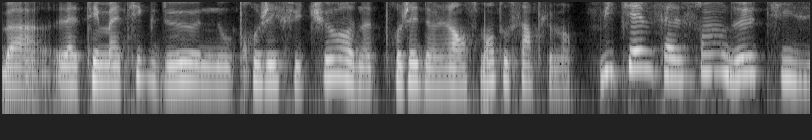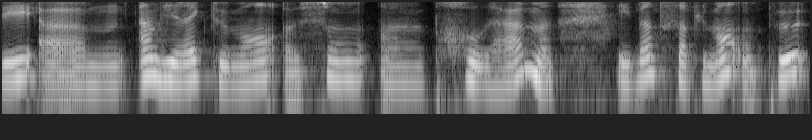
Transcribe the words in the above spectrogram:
bah, la thématique de nos projets futurs notre projet de lancement tout simplement. Huitième façon de teaser euh, indirectement euh, son programme et ben tout simplement on peut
